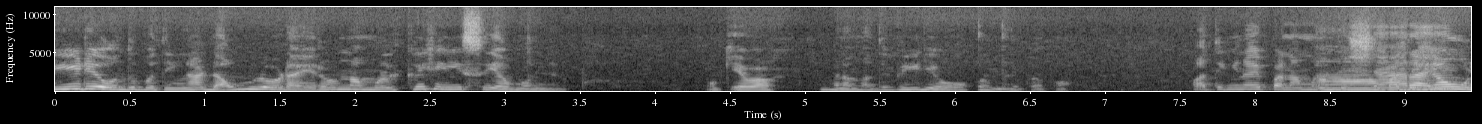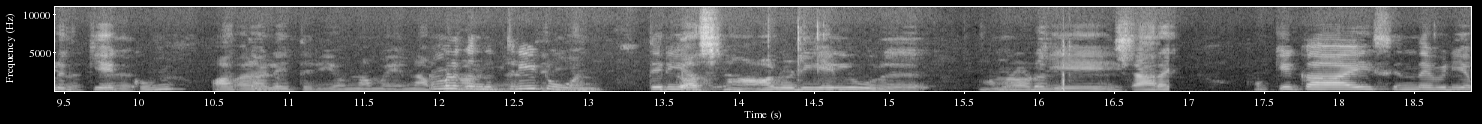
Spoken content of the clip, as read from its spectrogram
வீடியோ வந்து பார்த்தீங்கன்னா டவுன்லோட் ஆயிரும். நம்மளுக்கு ஈஸியாக முடிஞ்சிடும். ஓகேவா இப்போ நம்ம அந்த வீடியோ ஓப்பன் பண்ணி பார்ப்போம். பார்த்தீங்கன்னா இப்போ நம்மளுக்கு ஷேர் ஆகி உங்களுக்கு கேட்கும் பார்த்தாலே தெரியும். நம்ம என்ன நம்மளுக்கு அந்த த்ரீ டூ ஒன் தெரியாது. ஆல்ரெடி ஒரு நம்மளோட ஷேர் ஓகே காய்ஸ் இந்த வீடியோ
